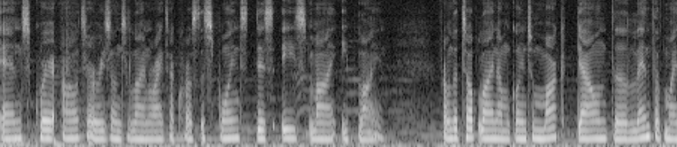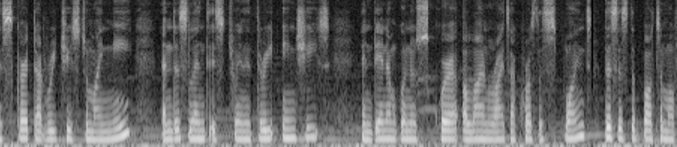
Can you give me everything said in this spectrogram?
and square out a horizontal line right across this point. This is my hip line. From the top line, I'm going to mark down the length of my skirt that reaches to my knee, and this length is 23 inches. And then I'm going to square a line right across this point. This is the bottom of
